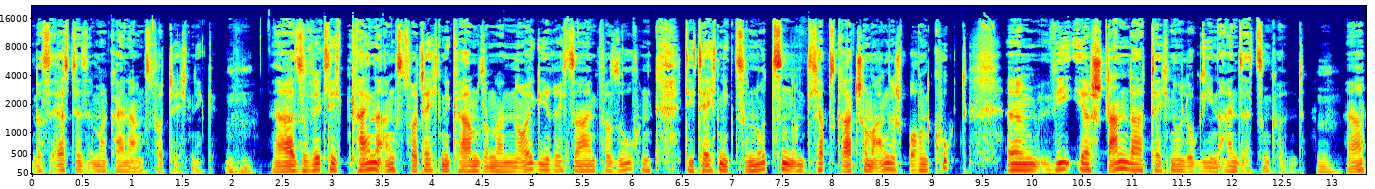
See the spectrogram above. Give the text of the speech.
das erste ist immer keine Angst vor Technik. Mhm. Ja, also wirklich keine Angst vor Technik haben, sondern neugierig sein, versuchen, die Technik zu nutzen. Und ich habe es gerade schon mal angesprochen, guckt, ähm, wie ihr Standardtechnologien einsetzen könnt. Mhm. Ja,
